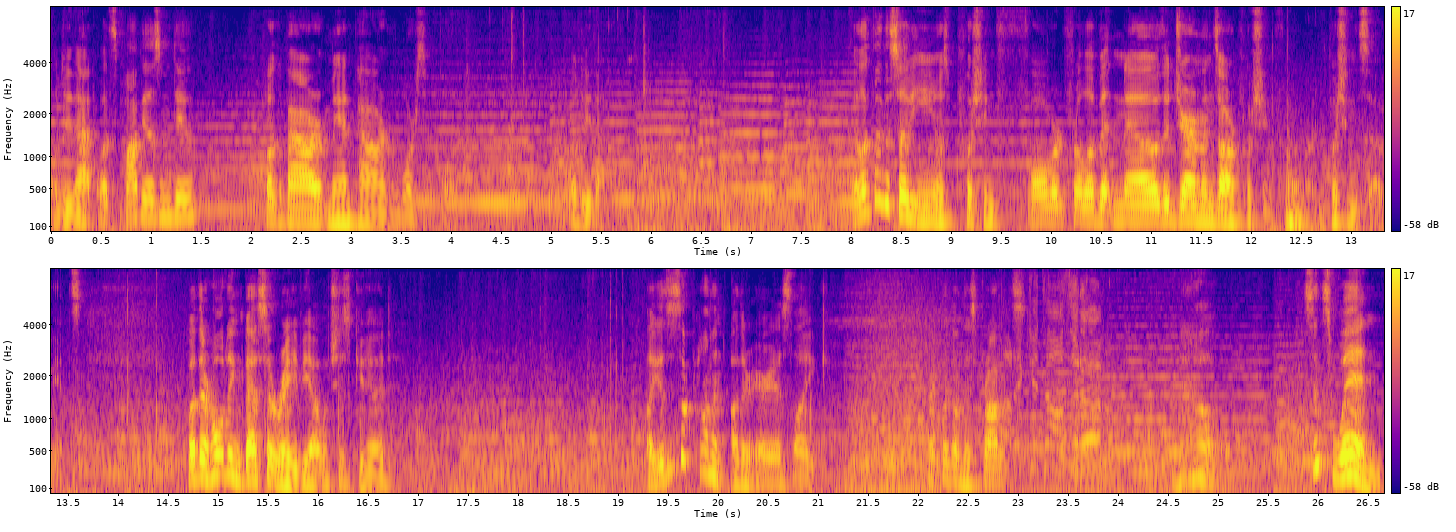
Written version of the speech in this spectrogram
We'll do that. What's populism do? Political power, manpower, and war support. We'll do that. It looked like the Soviet Union was pushing forward for a little bit. No, the Germans are pushing forward, pushing the Soviets. But they're holding Bessarabia, which is good. Like, is this a problem in other areas? Like, can I click on this province? No. Since when?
